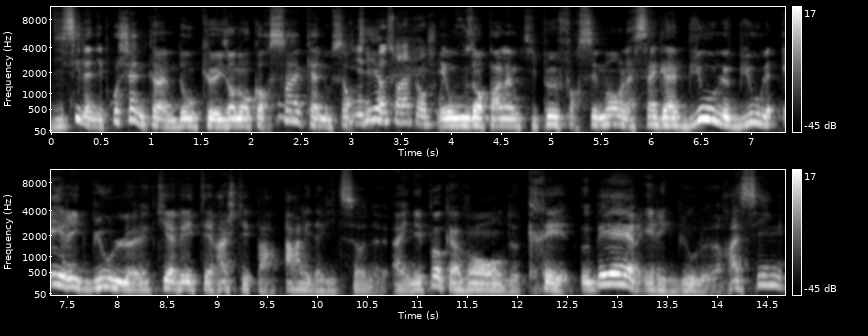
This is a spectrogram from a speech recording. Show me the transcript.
d'ici l'année prochaine quand même. Donc euh, ils en ont encore 5 à nous Il y a sortir. pain sur la planche. Et on vous en parle un petit peu forcément, la saga Buell, Buell, Eric Buell, euh, qui avait été racheté par Harley Davidson euh, à une époque avant de créer EBR, Eric Buell Racing,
